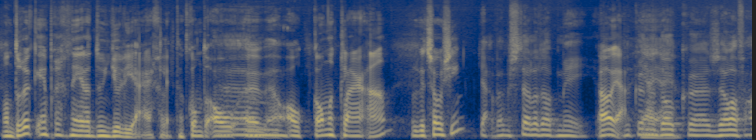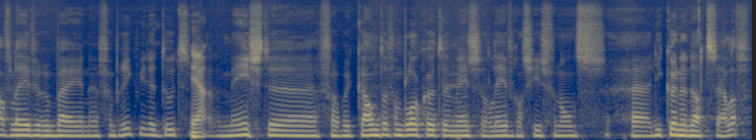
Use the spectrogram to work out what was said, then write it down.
Want druk impregneren doen jullie eigenlijk. Dan komt al, eh, Ehm. al kan en klaar aan. Moet ik het zo zien? Ja, we bestellen dat mee. Oh ja, we kunnen ja, ja. het ook eh, zelf afleveren bij een eh, fabriek wie dat doet. Ja. Maar de meeste fabrikanten van blokhutten, de meeste leveranciers van ons, eh, die kunnen dat zelf.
